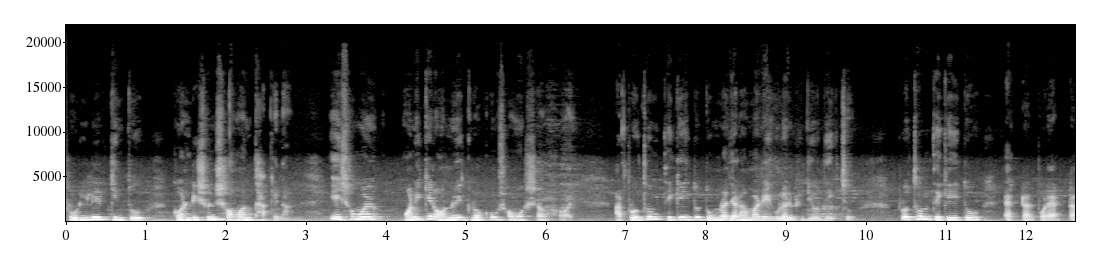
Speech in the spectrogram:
শরীরের কিন্তু কন্ডিশন সমান থাকে না। এই সময় অনেকের অনেক রকম সমস্যা হয়। আর প্রথম থেকেই তো তোমরা যারা আমার রেগুলার ভিডিও দেখছ, প্রথম থেকেই তো একটার পর একটা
